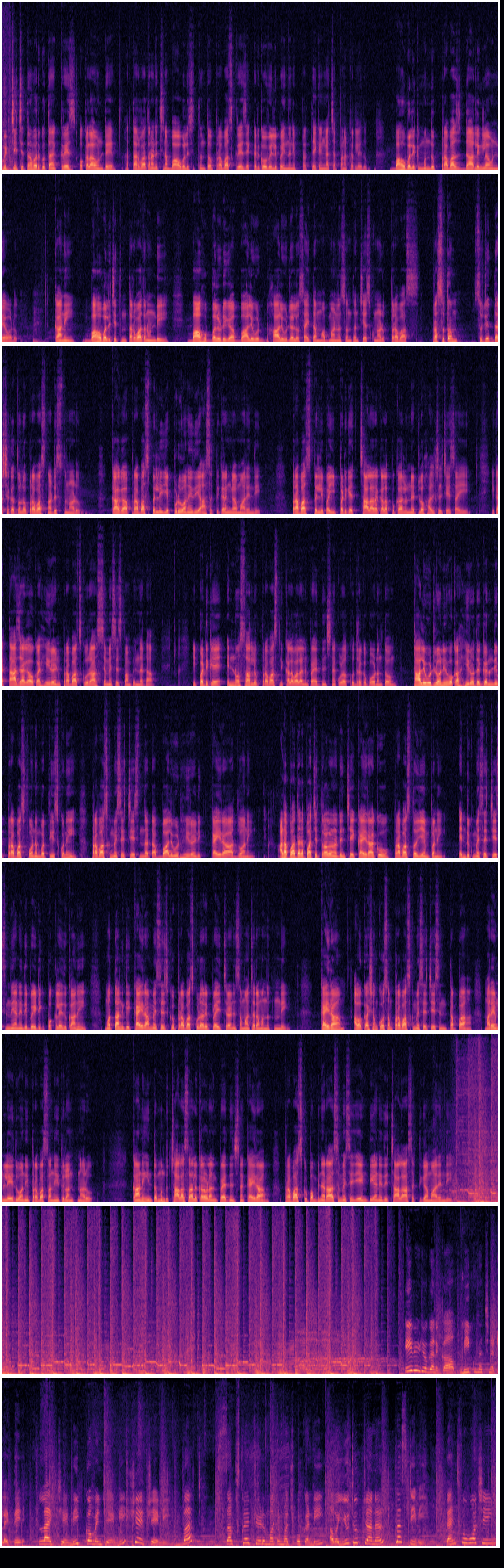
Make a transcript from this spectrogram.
మిర్చి చిత్రం వరకు తన క్రేజ్ ఒకలా ఉంటే ఆ తర్వాత నడిచిన బాహుబలి చిత్రంతో ప్రభాస్ క్రేజ్ ఎక్కడికో వెళ్ళిపోయిందని ప్రత్యేకంగా చెప్పనక్కర్లేదు. బాహుబలికి ముందు ప్రభాస్ డార్లింగ్లా ఉండేవాడు. కానీ బాహుబలి చిత్రం తర్వాత నుండి బాహుబలుడిగా బాలీవుడ్ హాలీవుడ్లలో సైతం అభిమానులను సొంతం చేసుకున్నాడు ప్రభాస్. ప్రస్తుతం సుజిత్ దర్శకత్వంలో ప్రభాస్ నటిస్తున్నాడు. కాగా ప్రభాస్ పెళ్ళి ఎప్పుడు అనేది ఆసక్తికరంగా మారింది. ప్రభాస్ పెళ్ళిపై ఇప్పటికే చాలా రకాల పుకార్లు నెట్లో హల్చల్ చేశాయి. ఇక తాజాగా ఒక హీరోయిన్ ప్రభాస్కు రహస్య మెసేజ్ పంపిందట. ఇప్పటికే ఎన్నోసార్లు ప్రభాస్ని కలవాలని ప్రయత్నించినా కూడా కుదరకపోవడంతో టాలీవుడ్లోని ఒక హీరో దగ్గర నుండి ప్రభాస్ ఫోన్ నెంబర్ తీసుకుని ప్రభాస్కు మెసేజ్ చేసిందట బాలీవుడ్ హీరోయిన్ కైరా అద్వానీ. అడపా దడపా చిత్రాల్లో నటించే కైరాకు ప్రభాస్తో ఏం పని? ఎందుకు మెసేజ్ చేసింది అనేది బయటికి పొక్కలేదు కానీ మొత్తానికి కైరా మెసేజ్కు ప్రభాస్ కూడా రిప్లై ఇచ్చారని సమాచారం అందుతుంది. కైరా అవకాశం కోసం ప్రభాస్కు మెసేజ్ చేసింది తప్ప మరేం లేదు అని ప్రభాస్ సన్నిహితులు అంటున్నారు. కానీ ఇంతకుముందు చాలాసార్లు కలవడానికి ప్రయత్నించిన కైరా ప్రభాస్కు పంపిన రహస్య మెసేజ్ ఏంటి అనేది చాలా ఆసక్తిగా మారింది. ఈ వీడియో గనక మీకు నచ్చినట్లయితే లైక్ చేయండి కామెంట్ చేయండి షేర్ చేయండి. బట్ సబ్స్క్రైబ్ చేయడం మాత్రం మర్చిపోకండి. Our YouTube channel plus TV thanks for watching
